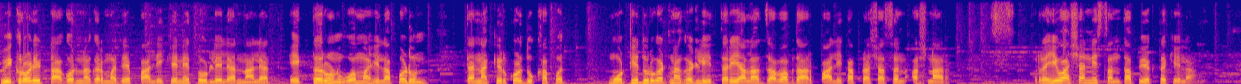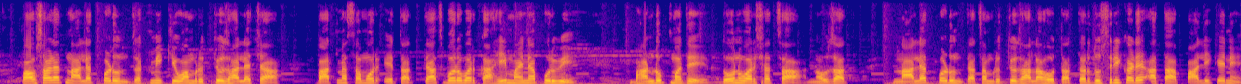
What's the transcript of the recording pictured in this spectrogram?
विक्रोळी टागोरनगरमध्ये पालिकेने तोडलेल्या नाल्यात एक तरुण व महिला पडून त्यांना किरकोळ दुखापत. मोठी दुर्घटना घडली तर याला जबाबदार पालिका प्रशासन असणार रहिवाशांनी संताप व्यक्त केला. पावसाळ्यात नाल्यात पडून जखमी किंवा मृत्यू झाल्याच्या बातम्या समोर येतात. त्याचबरोबर काही महिन्यापूर्वी भांडूपमध्ये दोन वर्षाचा नवजात नाल्यात पडून त्याचा मृत्यू झाला होता. तर दुसरीकडे आता पालिकेने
